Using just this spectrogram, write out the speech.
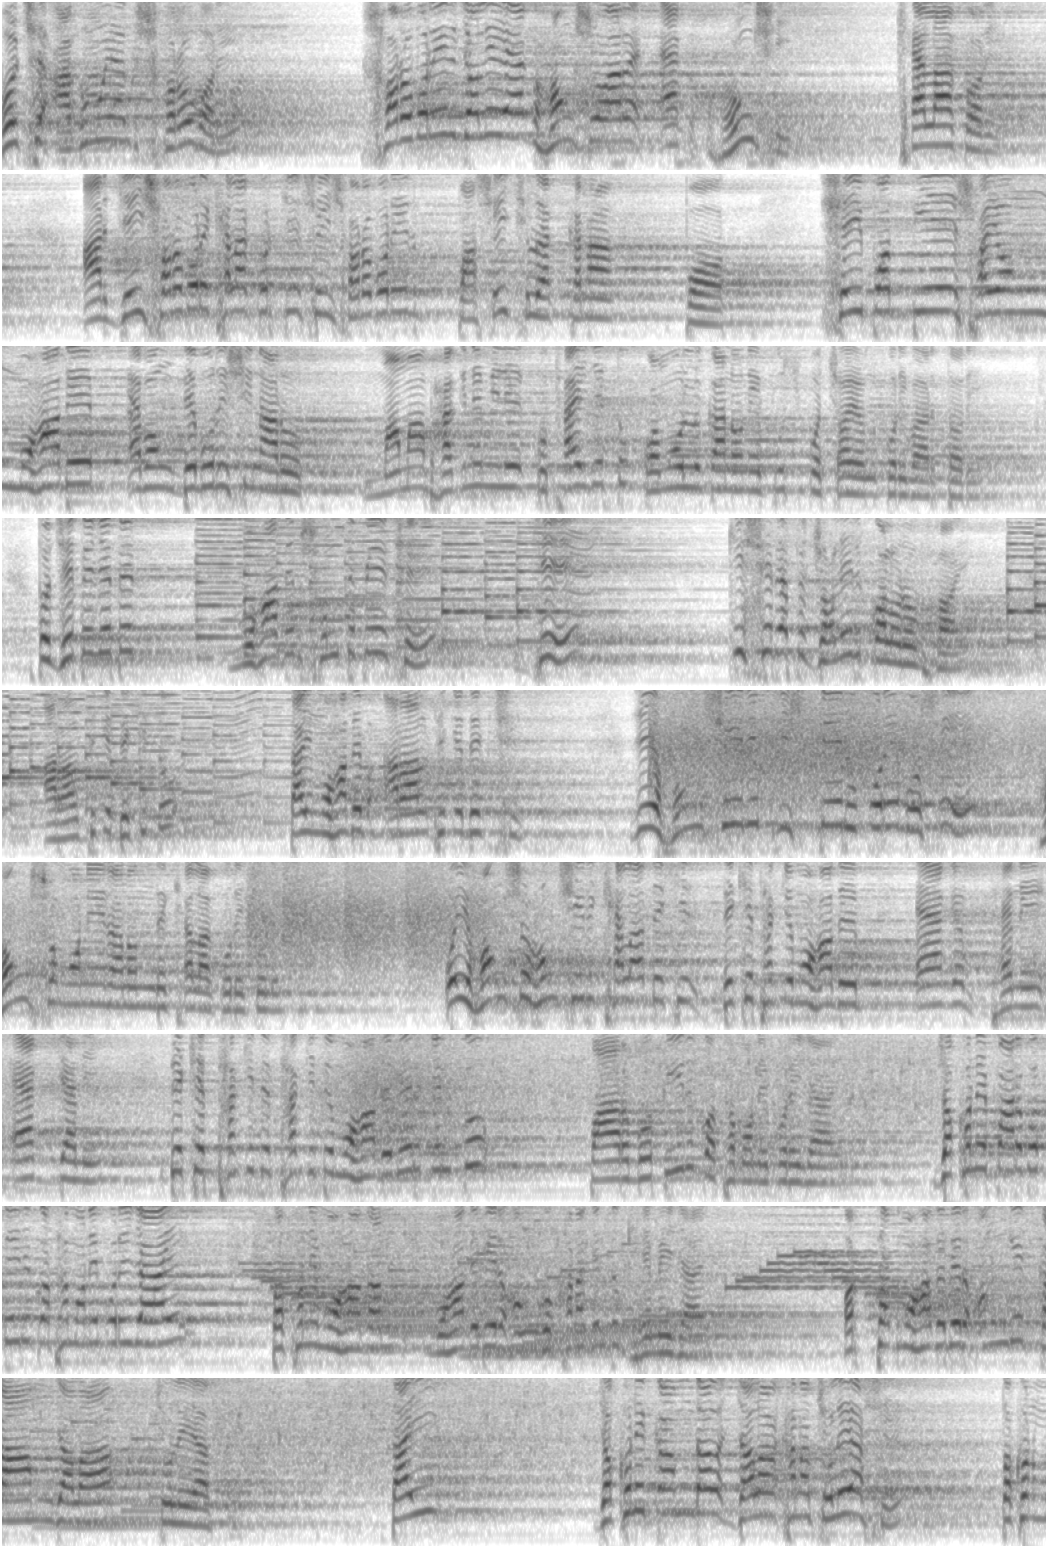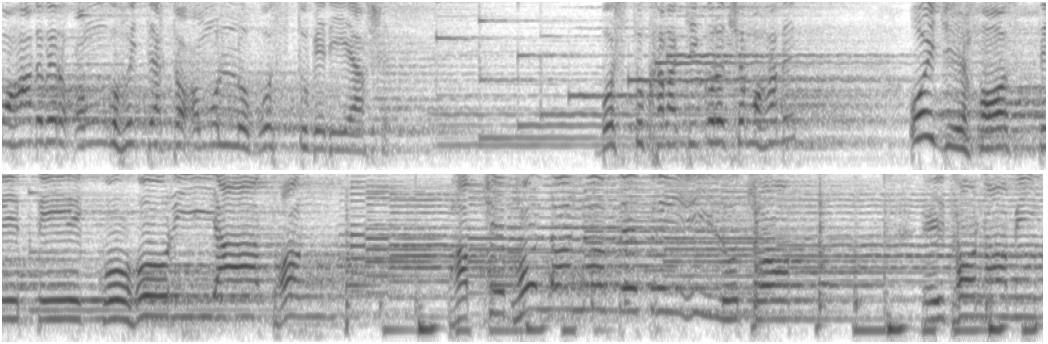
বলছে, আগময় এক সরোবরে। সরোবরের জলে এক হংস আর এক হংসী খেলা করে। আর যেই সরোবরে খেলা করছে, সেই সরোবরের পাশেই ছিল একখানা পথ। সেই পথ দিয়ে স্বয়ং মহাদেব এবং দেবঋষি নারদ মামা ভাগ্নে মিলে কোথায় যেত কমল কাননে পুষ্প চয়ন করিবার তরে। তো যেতে যেতে মহাদেব শুনতে পেয়েছে যে কিসের এত জলের কলরব হয়। আড়াল থেকে দেখি তো, তাই মহাদেব আড়াল থেকে দেখছে। যে হংসের পৃষ্ঠের উপরে বসে হংস মনের আনন্দে খেলা করে চলেছে ওই হংস হংসীর খেলা দেখে দেখে থাকে মহাদেব এক ধ্যানে, এক জ্ঞানে। দেখে থাকিতে থাকিতে মহাদেবের কিন্তু পার্বতীর কথা মনে পড়ে যায়। যখনই পার্বতীর কথা মনে পড়ে যায়, তখনই মহাদান, মহাদেবের অঙ্গখানা কিন্তু ঘেমে যায়। অর্থাৎ মহাদেবের অঙ্গে কাম জ্বালা চলে আসে। তাই যখনই কাম দা- জ্বালাখানা চলে আসে, তখন মহাদেবের অঙ্গ হইতে একটা অমূল্য বস্তু বেরিয়ে আসে। বস্তুখানা কি করেছে মহাদেব? ওই যে হস্তেতে কোহরিয়া ধন, ভাবছে ভোলানাথে ত্রিলোচন। এই ধন আমি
